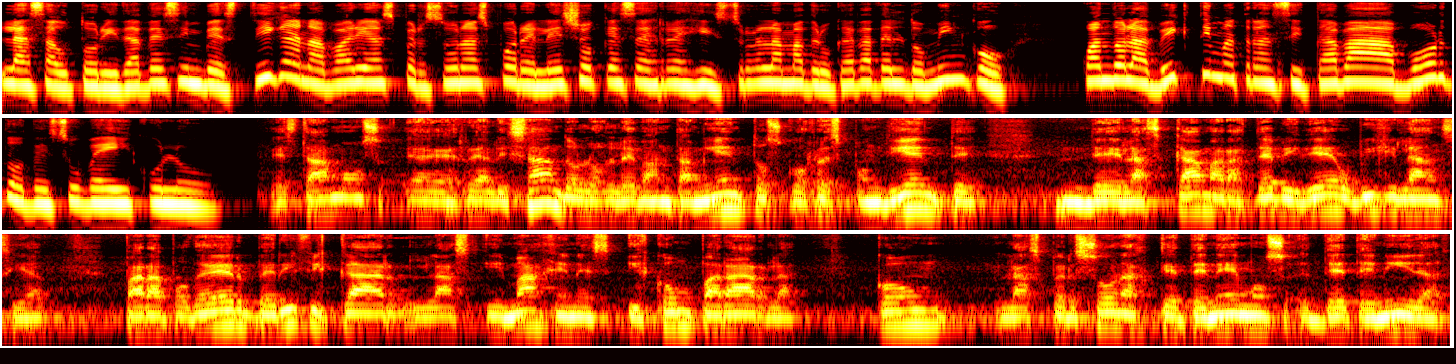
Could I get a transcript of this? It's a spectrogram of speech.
Las autoridades investigan a varias personas por el hecho que se registró en la madrugada del domingo, cuando la víctima transitaba a bordo de su vehículo. Estamos eh, realizando los levantamientos correspondientes de las cámaras de videovigilancia para poder verificar las imágenes y compararlas con las personas que tenemos detenidas.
